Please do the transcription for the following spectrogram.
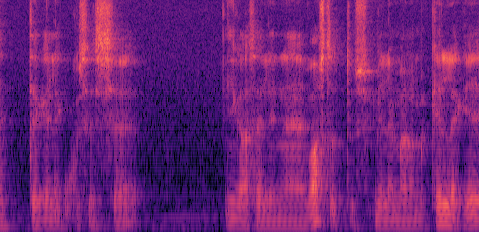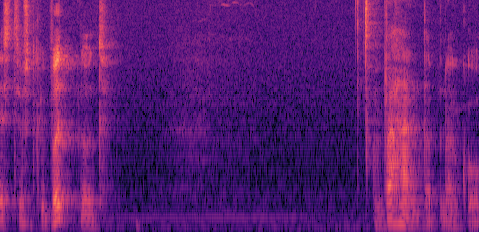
et tegelikkuses iga selline vastutus, mille me oleme kellegi eest justkui võtnud, vähendab nagu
